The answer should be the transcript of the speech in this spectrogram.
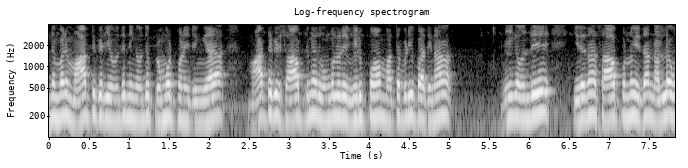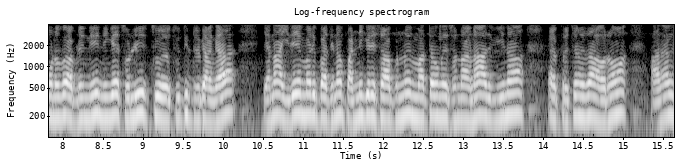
இந்த மாதிரி மாட்டுக்கறியை வந்து நீங்கள் வந்து ப்ரொமோட் பண்ணிட்டீங்க. மாட்டுக்கறி சாப்பிடுங்க அது உங்களுடைய விருப்பம். மற்றபடி பார்த்தீங்கன்னா நீங்கள் வந்து இதை தான் சாப்பிட்ணும் இதுதான் நல்ல உணவு அப்படின்னு நீங்கள் சொல்லி சு சுற்றிட்டு இருக்காங்க ஏன்னா இதே மாதிரி பார்த்தீங்கன்னா பன்னிக்கறி சாப்பிட்ணும் மற்றவங்க சொன்னாங்கன்னா அது வீணாக பிரச்சனை தான் வரும். அதனால்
